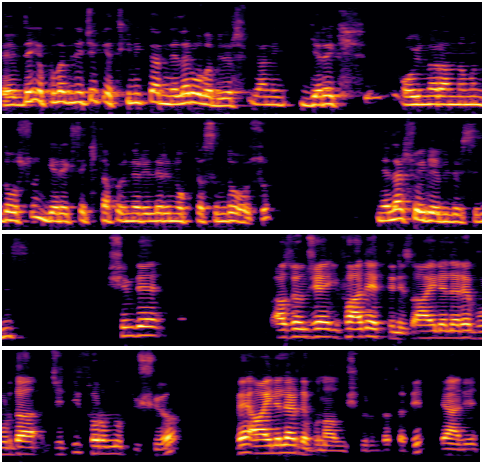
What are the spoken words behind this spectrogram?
evde yapılabilecek etkinlikler neler olabilir? Yani gerek oyunlar anlamında olsun gerekse kitap önerileri noktasında olsun. Neler söyleyebilirsiniz? Şimdi az önce ifade ettiniz ailelere burada ciddi sorumluluk düşüyor ve aileler de bunu almış durumda tabii. Yani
